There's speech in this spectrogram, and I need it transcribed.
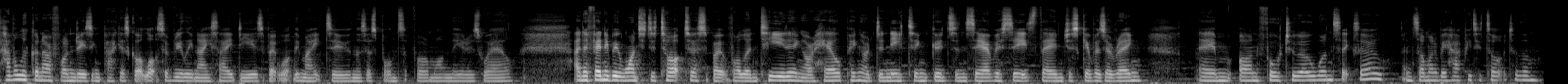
have a look on our fundraising pack. It's got lots of really nice ideas about what they might do, and there's a sponsor form on there as well. And if anybody wanted to talk to us about volunteering or helping or donating goods and services, then just give us a ring um, on 420160, and someone will be happy to talk to them.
